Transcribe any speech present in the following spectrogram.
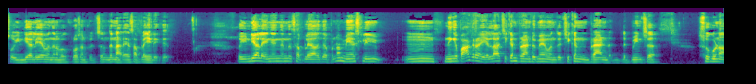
ஸோ இந்தியாவிலேயே வந்து நமக்கு ஃப்ரோசன் ஃபுட்ஸ் வந்து நிறைய சப்ளை இருக்குது ஸோ இந்தியாவில் எங்கெங்கேருந்து சப்ளை ஆகுது அப்படின்னா மேஸ்ட்லி நீங்கள் பார்க்குற எல்லா சிக்கன் பிராண்டுமே வந்து chicken brand that means Suguna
